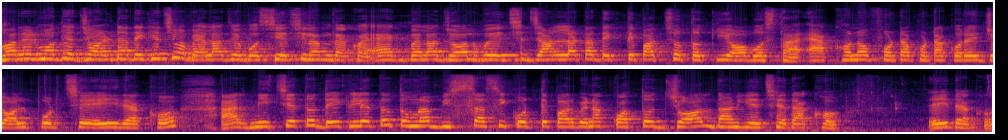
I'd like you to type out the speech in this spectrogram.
ঘরের মধ্যে জলটা দেখেছ? বেলা যে বসিয়েছিলাম, দেখো, এক বেলা জল হয়েছে। জানলাটা দেখতে পাচ্ছ তো কি অবস্থা? এখনও ফোঁটা ফোঁটা করে জল পড়ছে, এই দেখো। আর নিচে তো দেখলে তো তোমরা বিশ্বাসই করতে পারবে না, কত জল দাঁড়িয়েছে, দেখো। এই দেখো,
